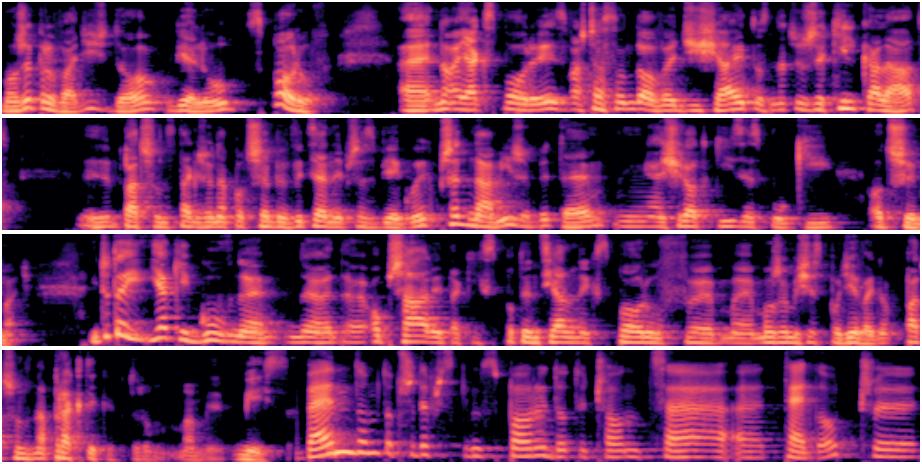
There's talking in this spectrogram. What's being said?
może prowadzić do wielu sporów. E, no a jak spory, zwłaszcza sądowe dzisiaj, to znaczy, że kilka lat patrząc także na potrzeby wyceny przez biegłych, przed nami, żeby te mm, środki ze spółki otrzymać. I tutaj jakie główne e, e, obszary takich potencjalnych sporów e, możemy się spodziewać, no, patrząc na praktykę, którą mamy miejsce? Będą to przede wszystkim spory dotyczące tego, czy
